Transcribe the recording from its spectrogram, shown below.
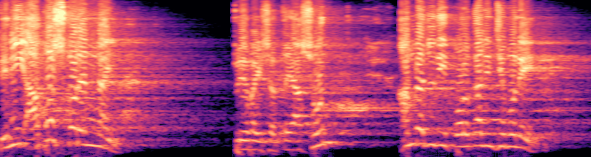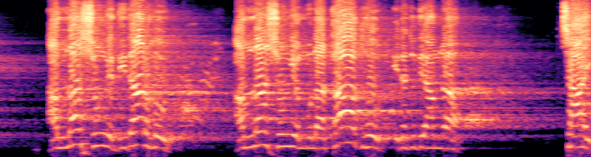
তিনি আপোষ করেন নাই। প্রিয় ভাই তাই আসুন। আমরা যদি পরকালীন জীবনে আল্লাহর সঙ্গে দিদার হোক, আল্লাহর সঙ্গে মুলাকাত হোক, এটা যদি আমরা চাই,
